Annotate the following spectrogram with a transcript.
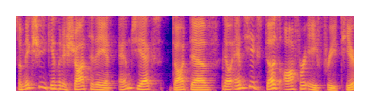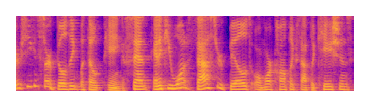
So make sure you give it a shot today at mgx.dev. Now, MGX does offer a free tier, so you can start building without paying a cent. And if you want faster build or more complex applications,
